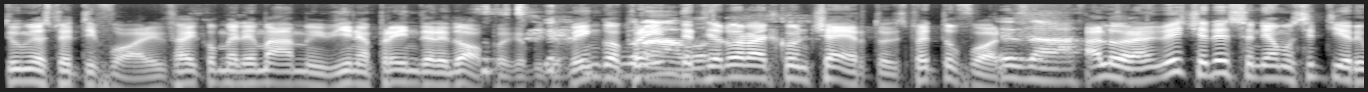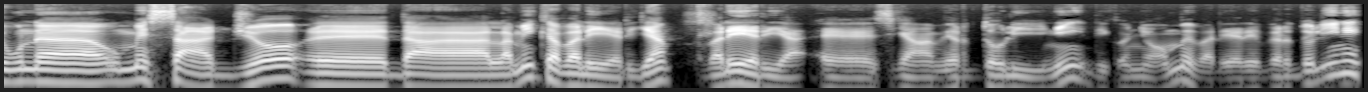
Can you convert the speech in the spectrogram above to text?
Tu mi aspetti fuori, fai come le mamme, mi vieni a prendere dopo, capito? Vengo a prenderti allora al concerto, ti aspetto fuori. Esatto. Allora, invece adesso andiamo a sentire un, un messaggio eh, dall'amica Valeria. Valeria eh, si chiama Verdolini, di cognome, Valeria Verdolini,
